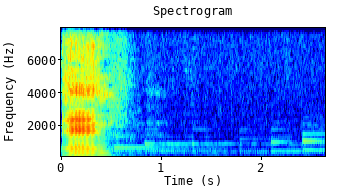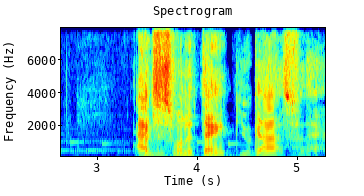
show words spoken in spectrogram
and I just want to thank you guys for that.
